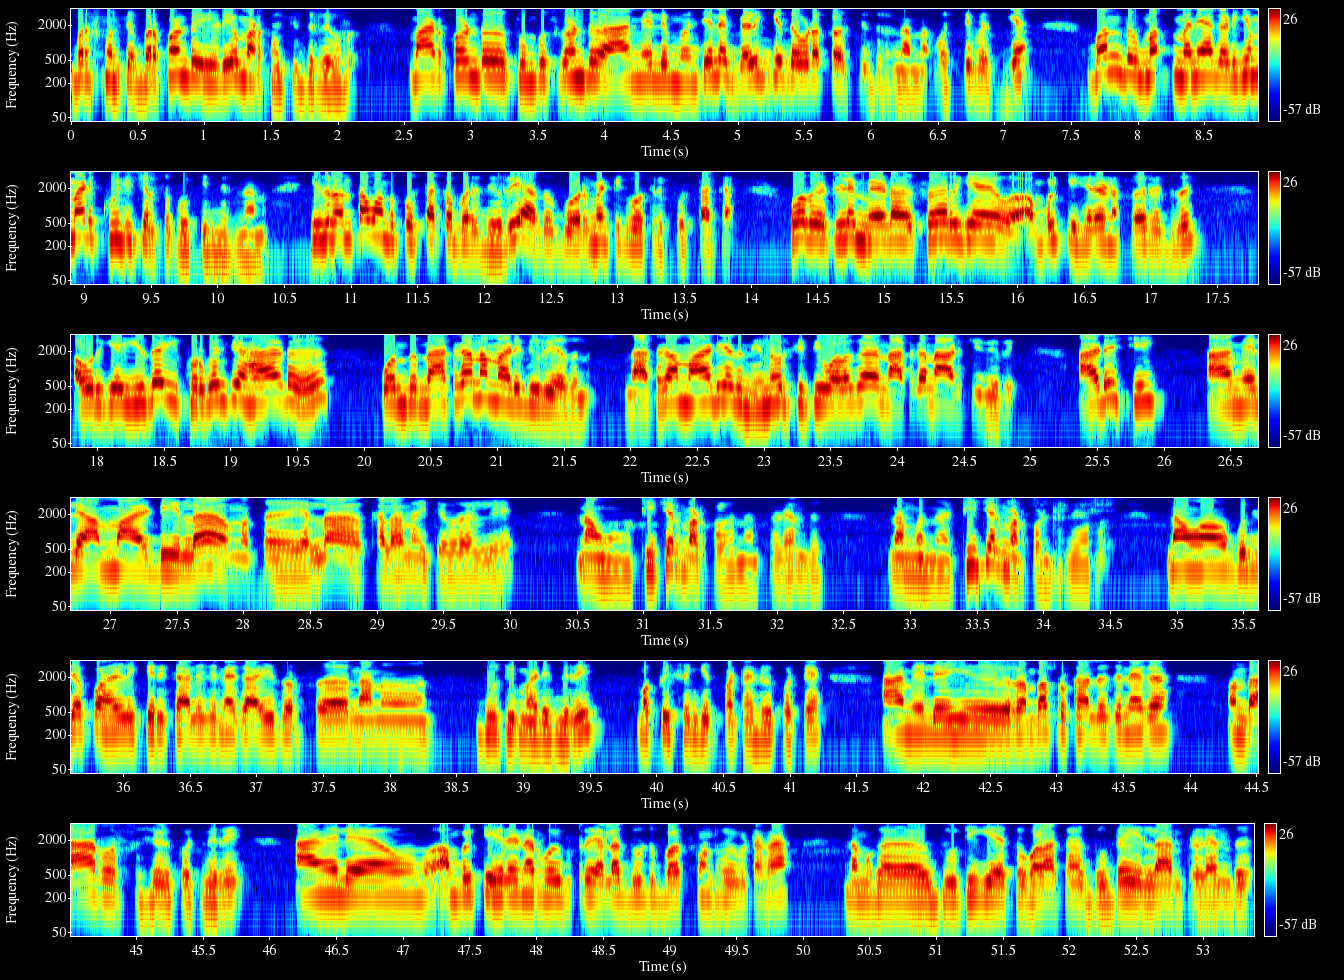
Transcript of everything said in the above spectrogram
ಬರ್ಸ್ಕೊಂತ, ಬರ್ಕೊಂಡು ವಿಡಿಯೋ ಮಾಡ್ಕೊಂತಿದ್ರಿ ಅವರು ಮಾಡ್ಕೊಂಡು ತುಂಬಿಸ್ಕೊಂಡು ಆಮೇಲೆ ಮುಂಜಾನೆ ಬೆಳಿಗ್ಗೆ ದೌಡ ಕಳಿಸ್ತಿದ್ರು ನಾನು ವಸ್ತಿ ಬಸ್ಗೆ ಬಂದು ಮತ್ತೆ ಮನ್ಯಾಗ ಅಡಿಗೆ ಮಾಡಿ ಕೂಲಿ ಕೆಲ್ಸಕ್ಕೆ ಹೋಗ್ತಿದ್ನಿ ನಾನು. ಇದ್ರಂತ ಒಂದು ಪುಸ್ತಕ ಬರೆದಿವ್ರಿ, ಅದು ಗೋರ್ಮೆಂಟಿಗೆ ಹೋತ್ರಿ ಪುಸ್ತಕ. ಹೋದಟ್ಲೆ ಮೇಡ ಸರ್ಗೆ, ಅಂಬುಲ್ಕಿ ಹಿರಣ್ಣ ಸರ್ ಇದ್ರು. ಅವ್ರಿಗೆ ಇದ ಈ ಕೊರಗಂಜಿ ಹಾಡು ಒಂದು ನಾಟಕನ ಮಾಡಿದೀವ್ರಿ ಅದನ್ನ. ನಾಟಕ ಮಾಡಿ ಅದನ್ನ ಯೂನಿವರ್ಸಿಟಿ ಒಳಗ ನಾಟಕನ ಆಡಿಸಿದೀವ್ರಿ. ಆಡಿಸಿ ಆಮೇಲೆ ಅಮ್ಮ ಅಡ್ಡಿ ಇಲ್ಲ, ಮತ್ತು ಎಲ್ಲ ಕಲಾನು ಐತೆ ಅವರಲ್ಲಿ. ನಾವು ಟೀಚರ್ ಮಾಡ್ಕೊಳ್ಳೋಣ ಅಂತೇಳಿ ಅಂದು ನಮ್ಮನ್ನು ಟೀಚರ್ ಮಾಡ್ಕೊಂಡ್ರಿ ಅವರು ನಾವು ಗುದ್ಲೆಪ್ಪ ಹಳ್ಳಿಕೆರೆ ಕಾಲೇಜಿನಾಗ ಐದು ವರ್ಷ ನಾನು ಡ್ಯೂಟಿ ಮಾಡಿದ್ನಿ ರೀ ಮಕ್ಳಿಗೆ ಸಂಗೀತ ಪಾಠ ಹೇಳ್ಕೊಟ್ಟೆ. ಆಮೇಲೆ ಈ ರಂಭಾಪುರ ಕಾಲೇಜಿನಾಗ ಒಂದು ಆರು ವರ್ಷ ಹೇಳ್ಕೊಟ್ನಿ ರೀ ಆಮೇಲೆ ಅಂಬಳ್ಕಿ ಹಿರಣ್ಯರು ಹೋಗ್ಬಿಟ್ರು, ಎಲ್ಲ ದುಡ್ಡು ಬಳಸ್ಕೊಂಡು ಹೋಗ್ಬಿಟ್ಟಾರ ನಮ್ಗೆ ಡ್ಯೂಟಿಗೆ ತೊಗೊಳಕ ದುಡ್ಡೇ ಇಲ್ಲ ಅಂತೇಳಿ ಅಂದು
